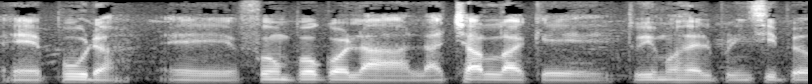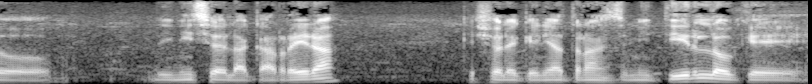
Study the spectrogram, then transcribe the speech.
eh, pura. Eh, fue un poco la, la, charla que tuvimos del principio de inicio de la carrera, que yo le quería transmitir lo que,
